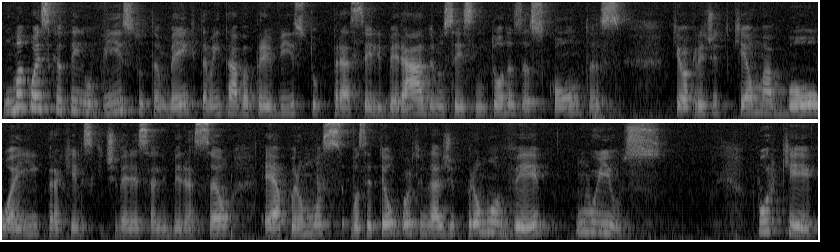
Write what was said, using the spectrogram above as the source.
Uma coisa que eu tenho visto também, que também estava previsto para ser liberado, não sei se em todas as contas, que eu acredito que é uma boa aí para aqueles que tiverem essa liberação, é a promoção, você ter a oportunidade de promover um Reels. Porque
